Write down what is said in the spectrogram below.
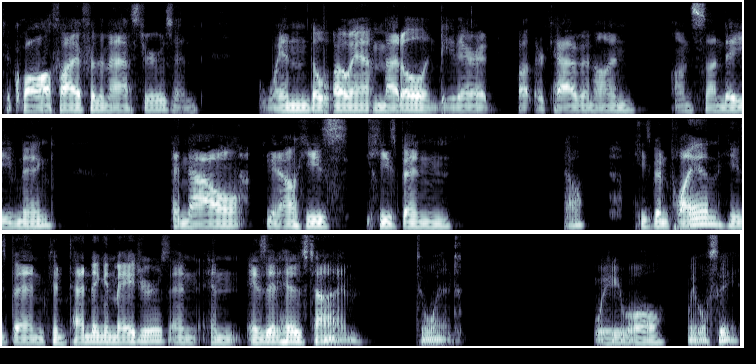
to qualify for the Masters and win the low am medal and be there at Butler Cabin on on Sunday evening. And now, you know, he's he's been you know, he's been playing, he's been contending in majors and and is it his time to win? We will we will see.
